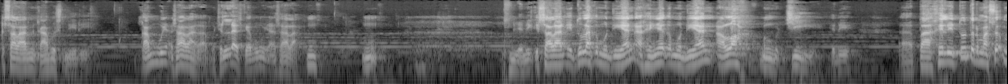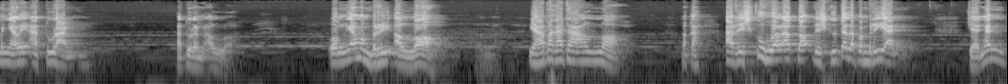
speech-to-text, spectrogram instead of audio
kesalahan kamu sendiri. Kamu punya salah kamu. Jelas kamu punya salah. Hmm. Hmm. jadi kesalahan itulah kemudian akhirnya kemudian Allah menguji. Jadi Eh, bakhil itu termasuk menyalahi aturan aturan Allah. Wongnya memberi Allah. Ya apa kata Allah? Maka arisku wal atau rizku itu adalah pemberian. Jangan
